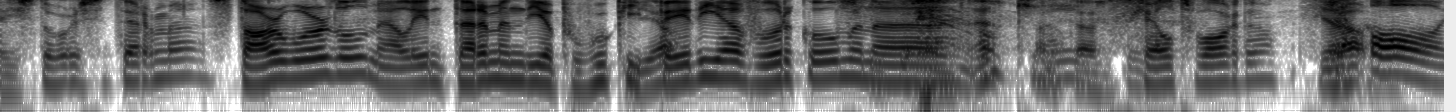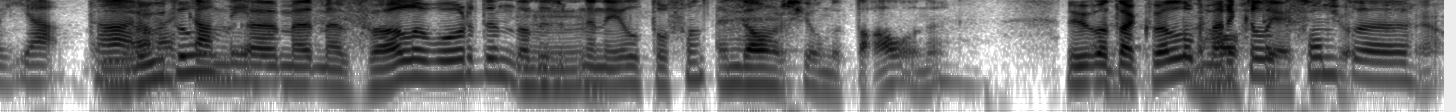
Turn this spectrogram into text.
historische termen. Star Wordle, met alleen termen die op Wikipedia voorkomen. eh. Oké. Fantastisch. Scheldwoorden. Ja. Oh ja, daar kan Loodle, eh, met, met vuile woorden, dat is ook Mm. een heel toffe. En dan verschillende talen. Hè. Nu, wat ik wel opmerkelijk vond, eh, ja.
